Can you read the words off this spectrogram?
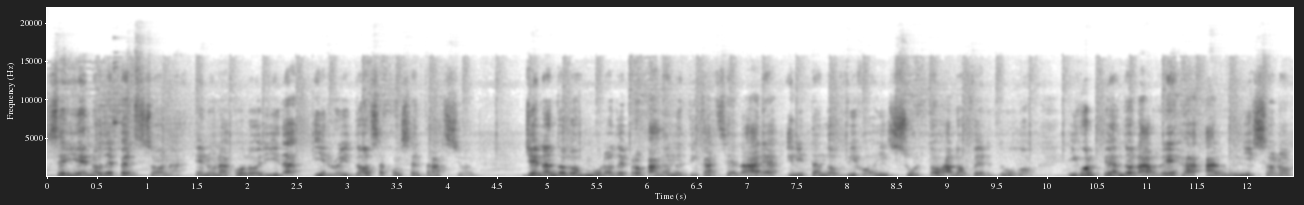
se llenó de personas en una colorida y ruidosa concentración, llenando los muros de propaganda anticarcelaria, gritando vivos insultos a los verdugos y golpeando la reja al unísono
